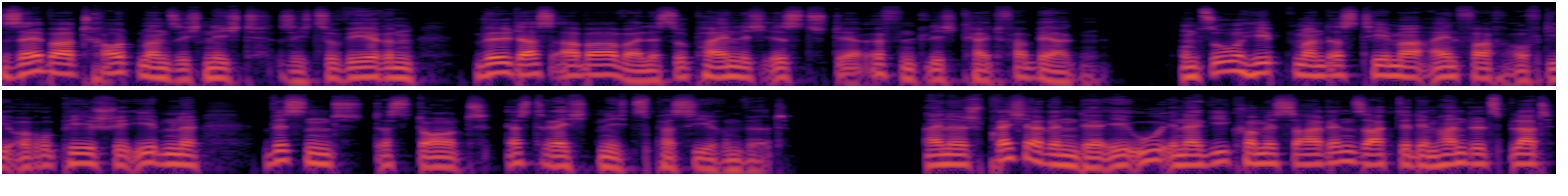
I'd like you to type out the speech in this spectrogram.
Selber traut man sich nicht, sich zu wehren, will das aber, weil es so peinlich ist, der Öffentlichkeit verbergen. Und so hebt man das Thema einfach auf die europäische Ebene, wissend, dass dort erst recht nichts passieren wird. Eine Sprecherin der EU-Energiekommissarin sagte dem Handelsblatt,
